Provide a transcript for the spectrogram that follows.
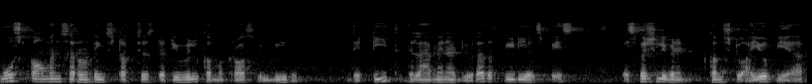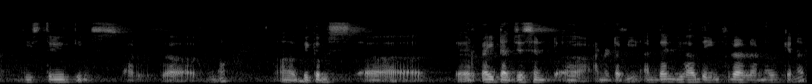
most common surrounding structures that you will come across will be the, the teeth, the lamina dura, the PDL space, especially when it comes to IOPR. These three things are uh, you know uh, becomes uh, right adjacent uh, anatomy, and then you have the inferior nerve canal,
